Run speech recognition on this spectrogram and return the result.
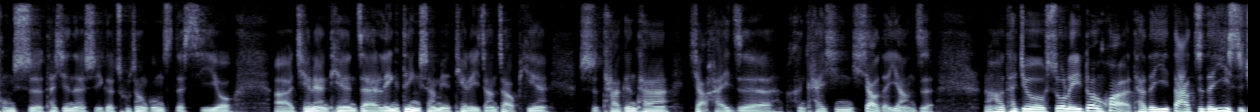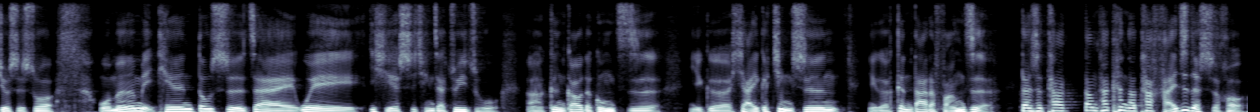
同事，他现在是一个初创公司的 CEO，啊，前两天在 LinkedIn 上面贴了一张照片，是他跟他小孩子很开心笑的样子，然后他就说了一段话，他的一大致的意思就是说，我们每天都是在为一些事情在追逐，啊，更高的工资，一个下一个晋升，一个更大的房子。但是他当他看到他孩子的时候，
